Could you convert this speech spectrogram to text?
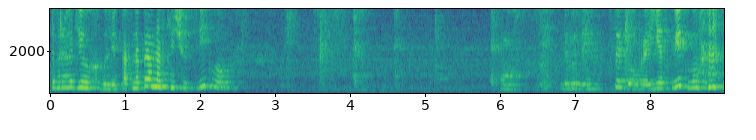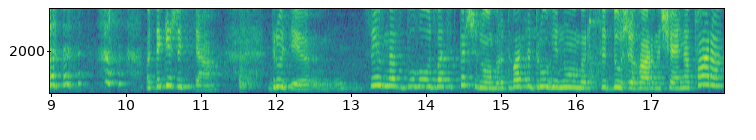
та Радіохвилі. Так, напевно, включу світло. О, друзі, все добре, є світло. Отаке життя. Друзі, це в нас було 21 номер, 22 номер це дуже гарна чайна пара.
